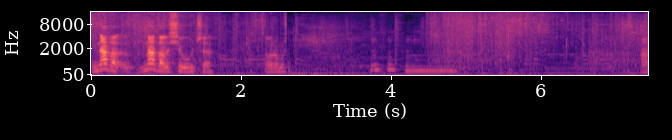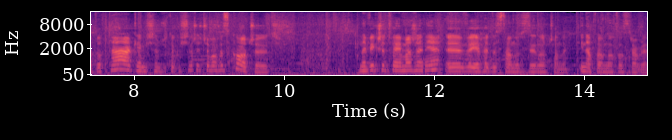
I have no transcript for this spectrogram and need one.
I nadal, nadal się uczę. Dobra, muszę... A to tak, ja myślałam, że tego się inaczej trzeba wyskoczyć. Największe twoje marzenie? Yy, wyjechać do Stanów Zjednoczonych. I na pewno to zrobię.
